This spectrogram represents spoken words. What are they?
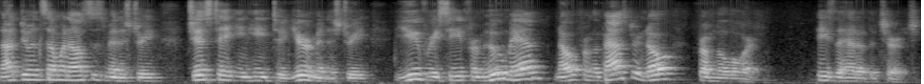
not doing someone else's ministry, just taking heed to your ministry. You've received from who, man? No, from the pastor? No, from the Lord. He's the head of the church.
